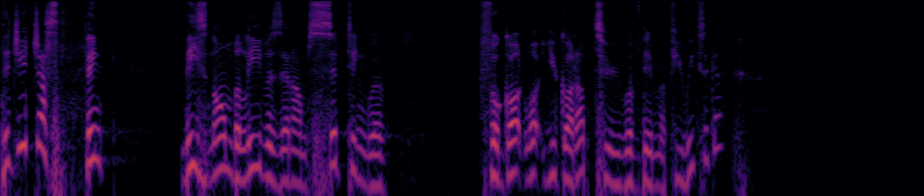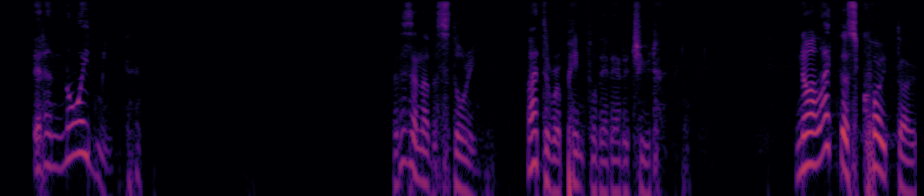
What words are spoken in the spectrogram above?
Did you just think these non believers that I'm sitting with forgot what you got up to with them a few weeks ago? It annoyed me. but this is another story. I had to repent for that attitude. you know, I like this quote though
